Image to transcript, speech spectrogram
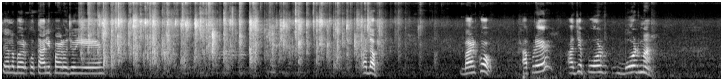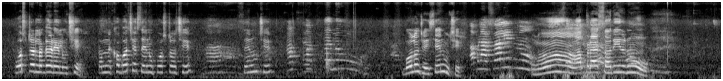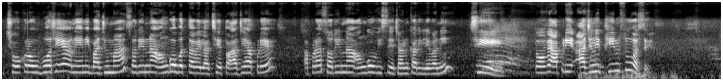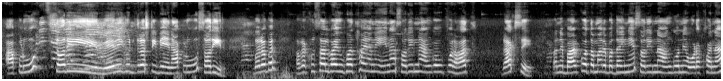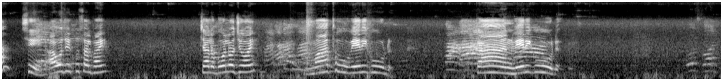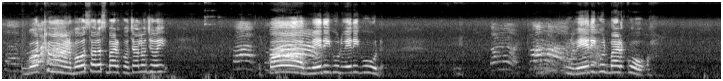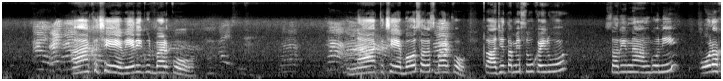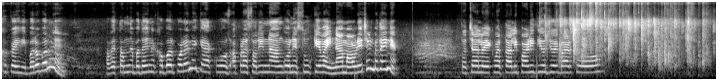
ચાલો બાળકો તાલી પાડો જોઈએ. અદબ. બાળકો આપણે આજે બોર્ડમાં પોસ્ટર લગાડેલું છે. તમને ખબર છે શેનું પોસ્ટર છે? શેનું છે? બોલો જોઈ શેનું છે? હા આપણા શરીરનું. છોકરો ઊભો છે અને એની બાજુમાં શરીરના અંગો બતાવેલા છે. તો આજે આપણે આપણા શરીરના અંગો વિશે જાણકારી લેવાની છે તો હવે આપણી આજની થીમ શું હશે? આપણું શરીર. વેરી ગુડ દ્રષ્ટિબેન. આપણું શરીર. બરાબર? હવે ખુશાલભાઈ ઊભા થાય અને એના શરીરના અંગો ઉપર હાથ રાખશે. અને બાળકો તમારે બધાને શરીરના અંગોને ઓળખવાના છે. આવો જોઈ ખુશાલભાઈ. ચાલો બોલો જોય માથું વેરી ગુડ કાન વેરી ગુડ ગોઠણ, બહુ સરસ બાળકો. ચાલો જોઈ. પગ very good very good very good બાળકો. આંખ છે વેરી ગુડ બાળકો. નાક છે, બહુ સરસ બાળકો. તો આજે તમે શું કર્યું? શરીરના અંગોની ઓળખ કરી, બરોબર ને? હવે તમને બધાને ખબર પડે ને કે આ કો, આપણા શરીરના અંગોને શું કહેવાય? નામ આવડે છે ને બધાને તો ચાલો એકવાર તાલી પાડી દ્યો જોઈ બાળકો.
